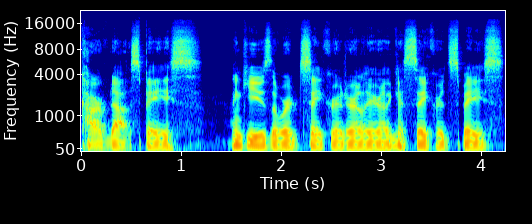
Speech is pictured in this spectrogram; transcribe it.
carved out space I think you used the word sacred earlier, like mm-hmm. a sacred space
